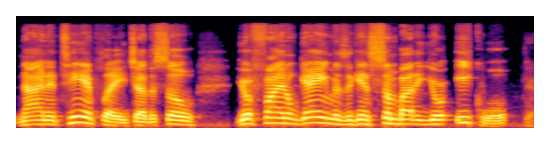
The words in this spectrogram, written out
nine and 10 play each other. So your final game is against somebody you're equal. Yeah.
